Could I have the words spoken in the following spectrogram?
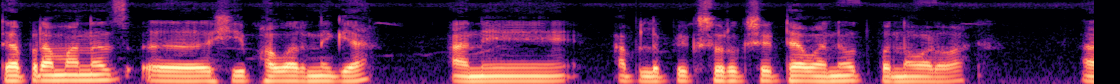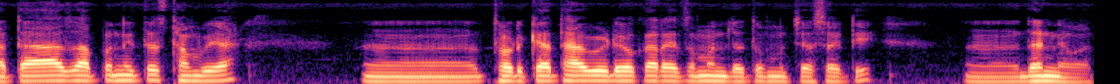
त्याप्रमाणेच ही फवारणी घ्या आणि आपलं पीक सुरक्षित ठेवा आणि उत्पन्न वाढवा. आता आज आपण इथंच थांबूया. थोडक्यात हा व्हिडिओ करायचा म्हटलं तुमच्यासाठी. धन्यवाद.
